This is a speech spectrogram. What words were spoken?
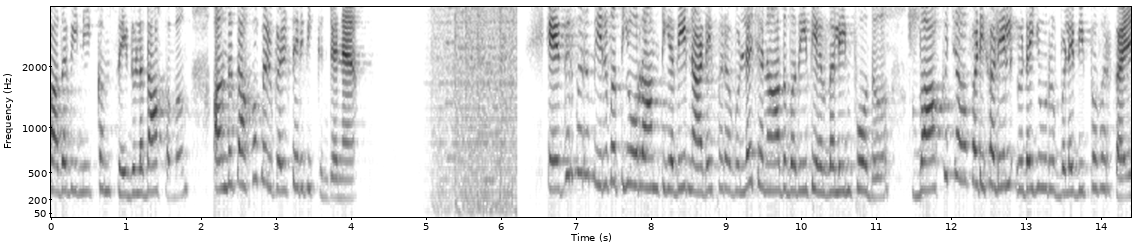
பதவி நீக்கம் செய்துள்ளதாகவும் அந்த தகவல்கள் தெரிவிக்கின்றன. எதிர்வரும் இருபத்தி ஓராம் தேதி நடைபெறவுள்ள ஜனாதிபதி தேர்தலின் போது வாக்குச்சாவடிகளில் இடையூறு விளைவிப்பவர்கள்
